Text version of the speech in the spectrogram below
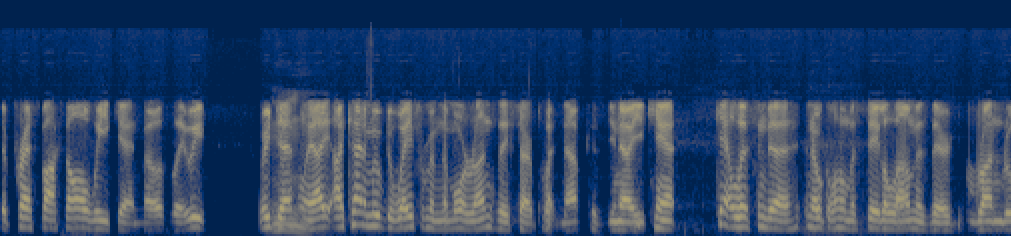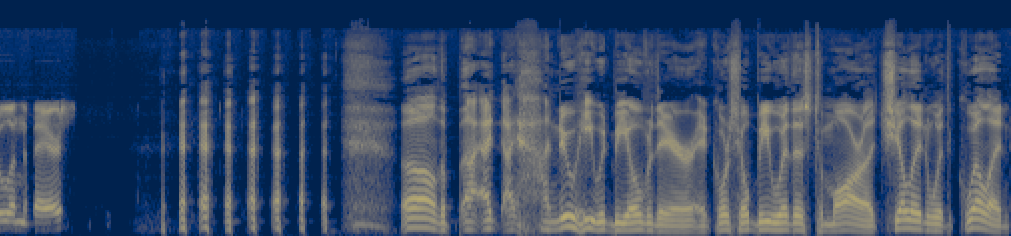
the press box all weekend. Mostly, we we mm. definitely. I, I kind of moved away from him the more runs they start putting up because you know you can't can't listen to an Oklahoma State alum as they're run ruling the Bears. oh, the I, I I knew he would be over there. Of course, he'll be with us tomorrow, chilling with Quillen.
